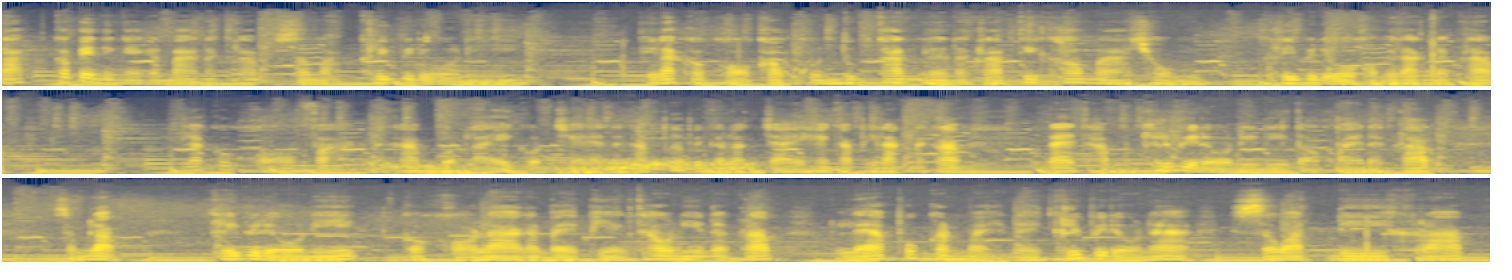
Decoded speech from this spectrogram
รับ ก็เป็นยังไงกันบ้างนะครับสำหรับคลิปวิดีโอนี้พี่รักก็ขอขอบคุณทุกท่านเลยนะครับ ที่เข้ามาชมคลิปวิดีโอของพี่รักนะครับพี่รักก็ขอฝากนะครับกดไลค์กดแชร์นะครับ เพื่อเป็นกำลังใจให้กับพี่รักนะครับ ได้ทำคลิปวิดีโอดีๆ ต่อไปนะครับสำหรับคลิปวิดีโอนี้ก็ขอลากันไปเพียงเท่านี้นะครับ แล้วพบกันใหม่ในคลิปวิดีโอหน้า สวัสดีครับ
